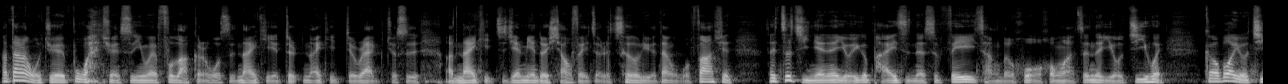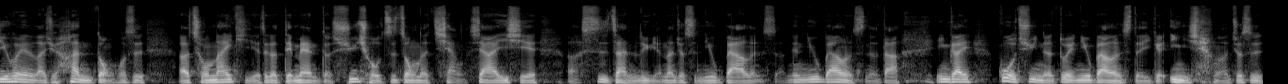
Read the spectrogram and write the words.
那当然，我觉得不完全是因为 Foot Locker 或是 Nike 的 Nike Direct，就是呃 Nike 直接面对消费者的策略。但我发现在这几年呢，有一个牌子呢是非常的火红啊，真的有机会。搞不好有机会来去撼动，或是呃从 Nike 的这个 demand 的需求之中呢抢下一些呃市占率啊，那就是 New Balance 啊。那 New Balance 呢，大家应该过去呢对 New Balance 的一个印象啊，就是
